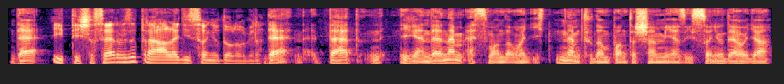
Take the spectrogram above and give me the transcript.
De itt is a szervezet rááll egy iszonyú dologra. De, de hát igen, de nem ezt mondom, hogy nem tudom pontosan mi az iszonyú, de hogy a,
